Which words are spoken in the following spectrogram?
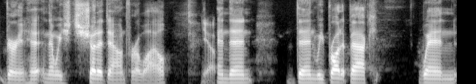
variant hit, and then we shut it down for a while. Yeah. And then then we brought it back when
